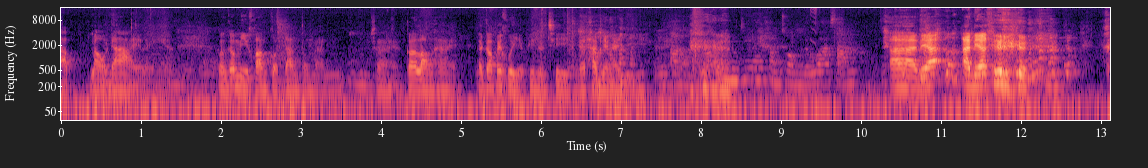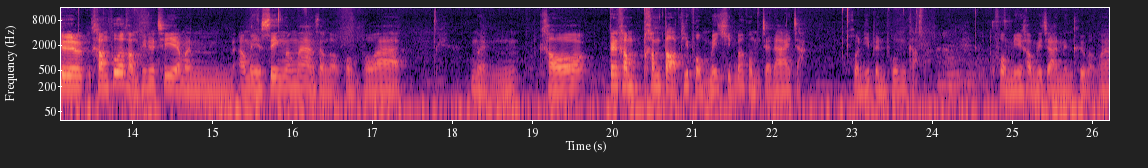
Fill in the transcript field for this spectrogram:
รับเราได้อะไรเงี้ยมันก็มีความกดดันตรงนั้น ใช่ ก็ร้องไห้ แล้วก็ไปคุยกับพี่นุชชีว่าทำยังไงดีว่าพี่นุชที่ให้คำชมหรือว่าซ้ำ อ่าอันเนี้ยอันเนี้ยคือ คือคำพูดของพี่นุชชีอะมัน Amazing มาก ๆสำหรับผม เพราะว่าเหมือนเขาเป็นคำคำตอบที่ผมไม่คิดว่าผมจะได้จากคนที่เป็นผู้กำกับอะผมมีคำวิจารณ์หนึ่งคือแบบว่า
